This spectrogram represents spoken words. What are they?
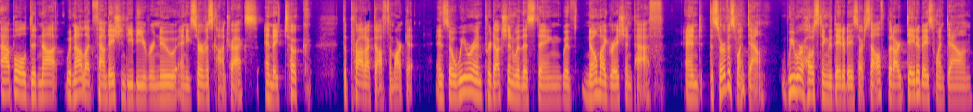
Apple did not would not let Foundation DB renew any service contracts, and they took the product off the market. And so we were in production with this thing with no migration path, and the service went down. We were hosting the database ourselves, but our database went down,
